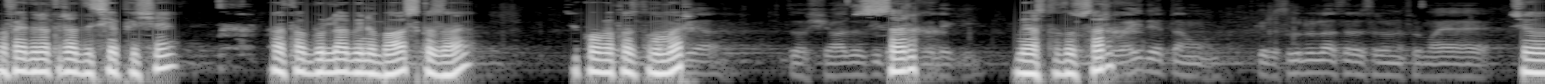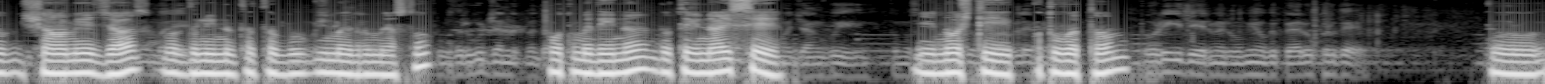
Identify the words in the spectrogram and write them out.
В една традиция пише, Хазрат Абдулла бин Абас каза, че когато умер, Сърх, мястото Сърх, че Шам е джаз в долината Табук има едно място. От Медина до 13 нощи пътуват там. То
